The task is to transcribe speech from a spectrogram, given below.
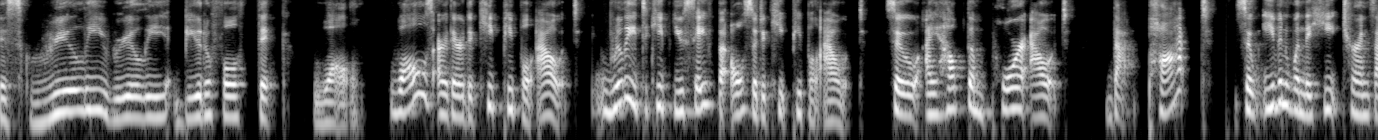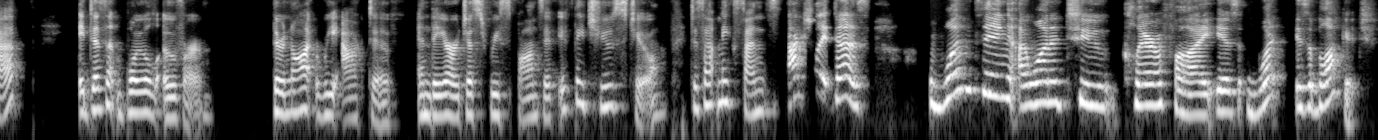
this really, really beautiful, thick wall. Walls are there to keep people out, really to keep you safe, but also to keep people out. So I help them pour out that pot. So even when the heat turns up, it doesn't boil over. They're not reactive and they are just responsive if they choose to. Does that make sense? Actually, it does. One thing I wanted to clarify is what is a blockage?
